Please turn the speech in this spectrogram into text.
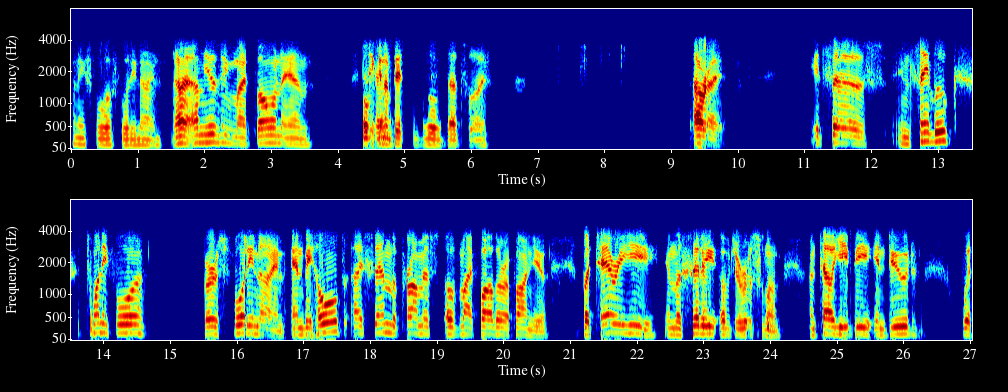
24, 49. I, I'm using my phone and Okay. taking a bit to load, that's why. All right. It says in St. Luke 24, verse 49 And behold, I send the promise of my Father upon you, but tarry ye in the city of Jerusalem until ye be endued with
